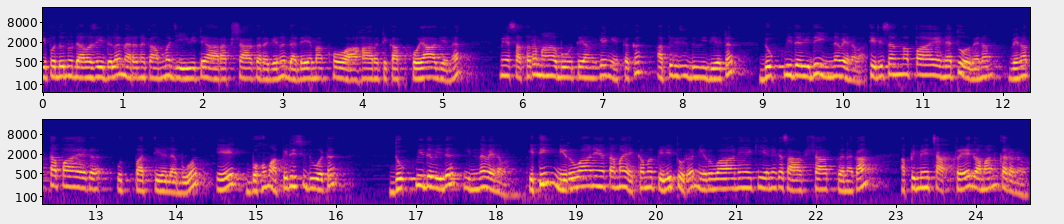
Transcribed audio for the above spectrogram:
ඉපදුණු දවසීදල මැරණකම්ම ජීවිතය ආරක්ෂා කරගෙන දඩයමක් හෝ ආහාර ටිකක් හොයාගෙන මේ සතර මහභූතයන්ගෙන් එකක අපිරිසිදු විදියට දුක් විද විද ඉන්න වෙනවා. තිරිසං අපාය නැතුව වෙනම් වෙනත් අපායක උත්පත්තිය ලැබුවොත් ඒත් බොහොම අපිරිසිදුවට දුක්විද විද ඉන්න වෙනවා. ඉතින් නිර්වාණය තමයි එකම පිළිතුර නිර්වාණය කියන එක සාක්ෂාත් වෙනකම් අපි මේ චක්‍රය ගමන් කරනවා.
